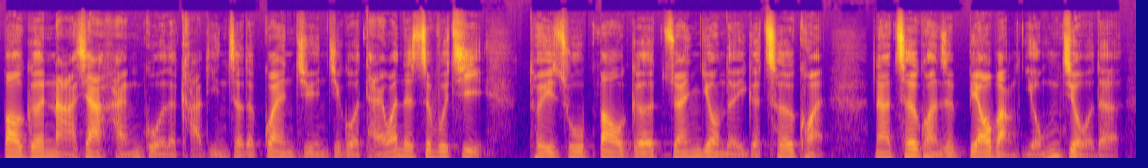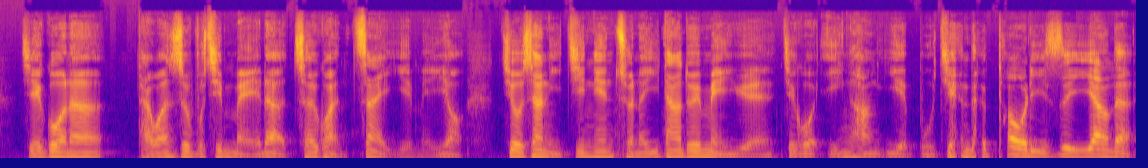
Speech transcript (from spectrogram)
豹哥拿下韩国的卡丁车的冠军，结果台湾的伺服器推出豹哥专用的一个车款，那车款是标榜永久的，结果呢？台湾伺服器没了，车款再也没用，就像你今天存了一大堆美元，结果银行也不见的道理是一样的。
